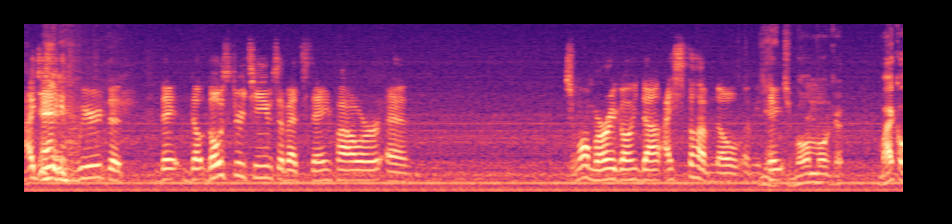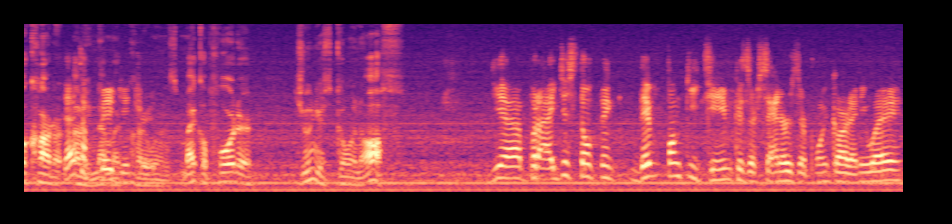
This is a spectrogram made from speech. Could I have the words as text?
I just think it's weird that they, th- those three teams have had staying power, and Jamal Murray going down. I still have no. I mean, Yeah, they, Jamal Morgan, Michael Carter. That's I a mean, big not Michael Carter injury. Williams. Michael Porter Jr.'s going off. yeah, but I just don't think they're a funky team because their center's their point guard anyway.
